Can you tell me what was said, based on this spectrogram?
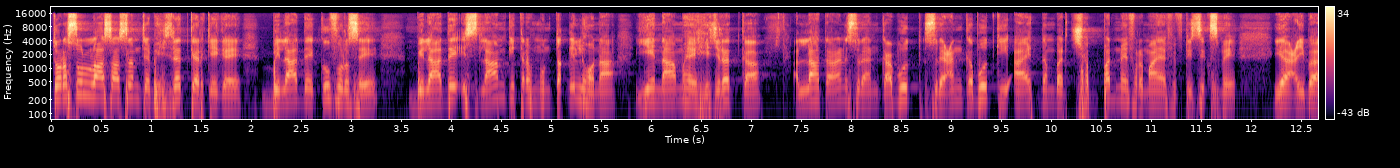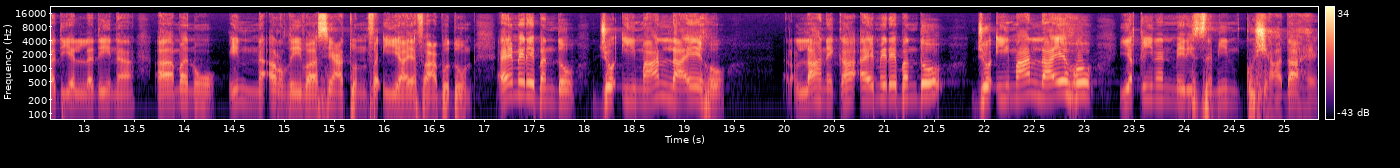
تو رسول اللہ صلی اللہ علیہ وسلم جب ہجرت کر کے گئے، بلاد کفر سے، بلاد اسلام کی طرف منتقل ہونا، یہ نام ہے ہجرت کا۔ اللہ تعالیٰ نے سورہ انکبوت سورہ انکبوت کی آیت نمبر چھپن میں فرمایا ففٹی سکس میں، یا عبادی الذین آمنوا ان ارضی واسعت فإیای فعبدون اے میرے بندو، جو ایمان لائے ہو، اللہ نے کہا، اے میرے بندو، جو ایمان لائے ہو، یقیناً میری زمین کشادہ ہے۔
